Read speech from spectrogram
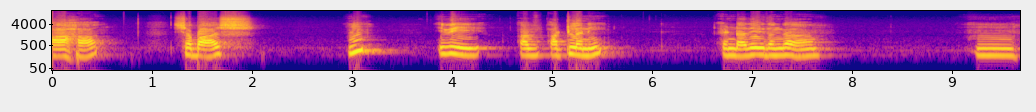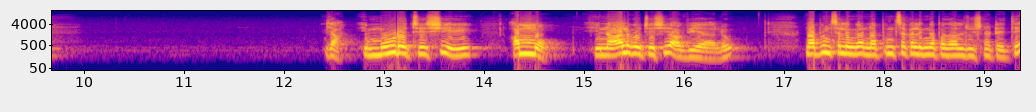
ఆహా షబాష్ ఇవి అవ్- అట్లని అండ్ అదేవిధంగా యా ఈ మూడు వచ్చేసి అమ్మో ఈ నాలుగు వచ్చేసి అవ్యయాలు. నపుంసలింగ నపుంసకలింగ పదాలు చూసినట్టయితే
